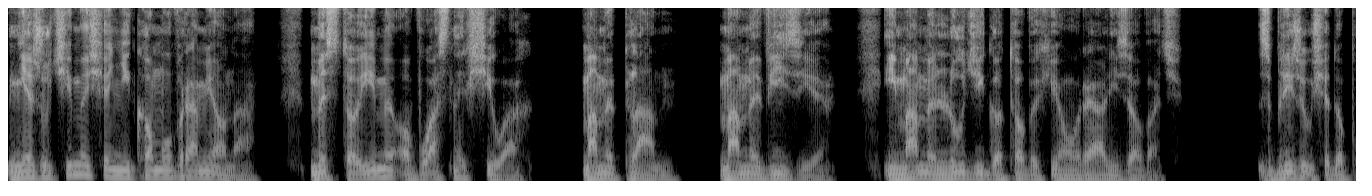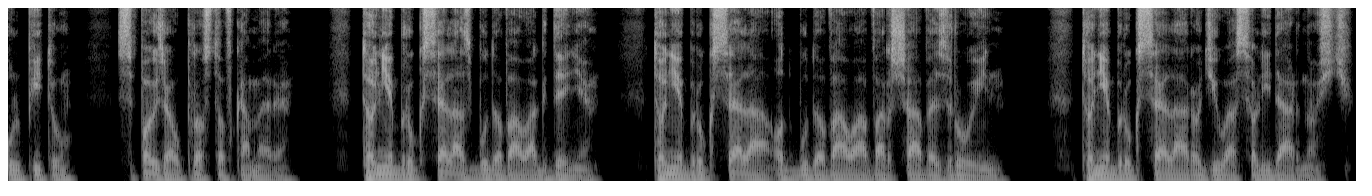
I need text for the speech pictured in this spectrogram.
Nie rzucimy się nikomu w ramiona. My stoimy o własnych siłach. Mamy plan, mamy wizję i mamy ludzi gotowych ją realizować. Zbliżył się do pulpitu, spojrzał prosto w kamerę. To nie Bruksela zbudowała Gdynię. To nie Bruksela odbudowała Warszawę z ruin. To nie Bruksela rodziła Solidarność.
